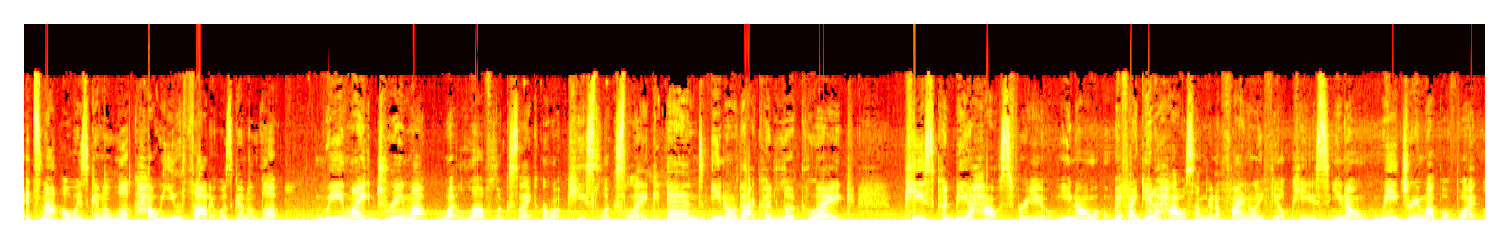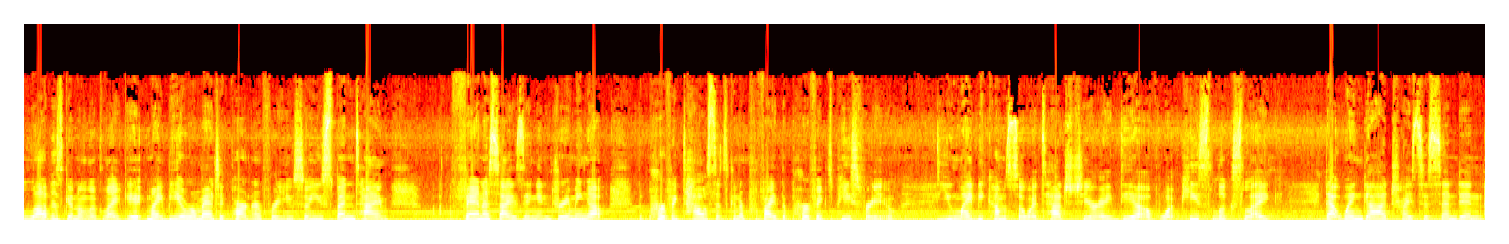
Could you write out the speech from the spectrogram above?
It's not always going to look how you thought it was going to look. We might dream up what love looks like or what peace looks like, and you know, that could look like peace could be a house for you. You know, if I get a house, I'm to finally feel peace. You know, we dream up of what love is to look like. It might be a romantic partner for you. So you spend time fantasizing and dreaming up the perfect house that's to provide the perfect peace for you. You might become so attached to your idea of what peace looks like that when God tries to send in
